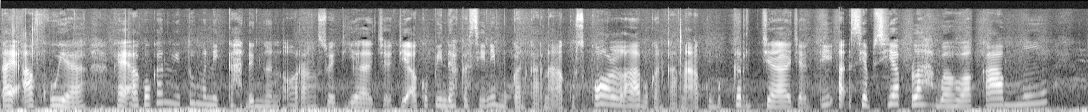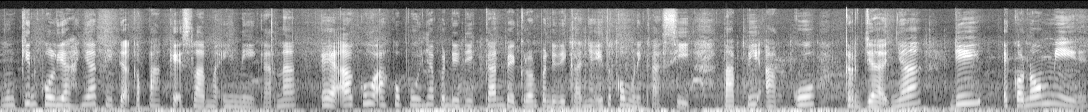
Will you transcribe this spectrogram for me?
kayak aku ya kayak aku kan itu menikah dengan orang Swedia. Jadi aku pindah ke sini bukan karena aku sekolah bukan karena aku bekerja. Jadi siap-siaplah bahwa kamu mungkin kuliahnya tidak kepake selama ini. Karena kayak aku aku punya pendidikan background pendidikannya itu komunikasi. Tapi aku kerjanya di ekonomi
